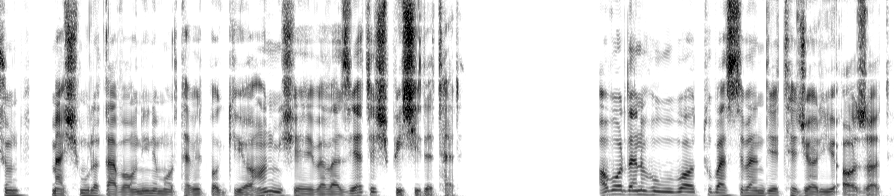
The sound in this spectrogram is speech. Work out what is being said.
چون مشمول قوانین مرتبط با گیاهان میشه و وضعیتش پیچیده تره. آوردن حبوبات تو بسته‌بندی تجاری آزاده.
